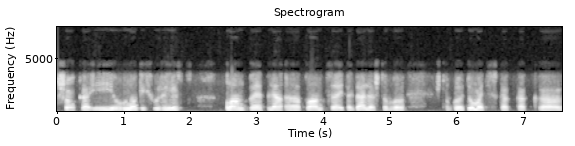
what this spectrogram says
шока, и у многих уже есть план Б, э, план С и так далее, чтобы чтобы думать, как, как, э,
